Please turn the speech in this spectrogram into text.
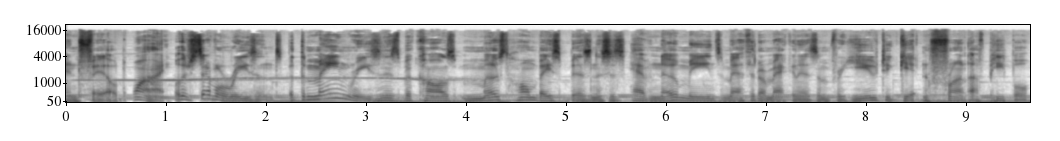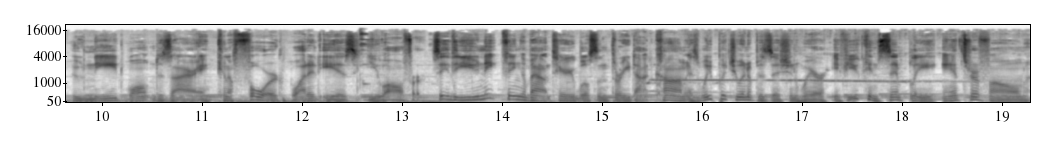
and failed. Why? Well, there's several reasons, but the main reason is because most home based businesses have no means, method, or mechanism for you to get in front of people who need, want, desire, and can afford what it is you offer. See, the unique thing about TerryWilson3.com is we put you in a position where if you can simply answer a phone,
